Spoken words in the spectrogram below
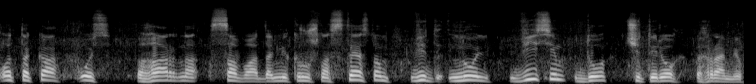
От така ось гарна савада мікрушна з тестом від 0,8 до 4 грамів.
